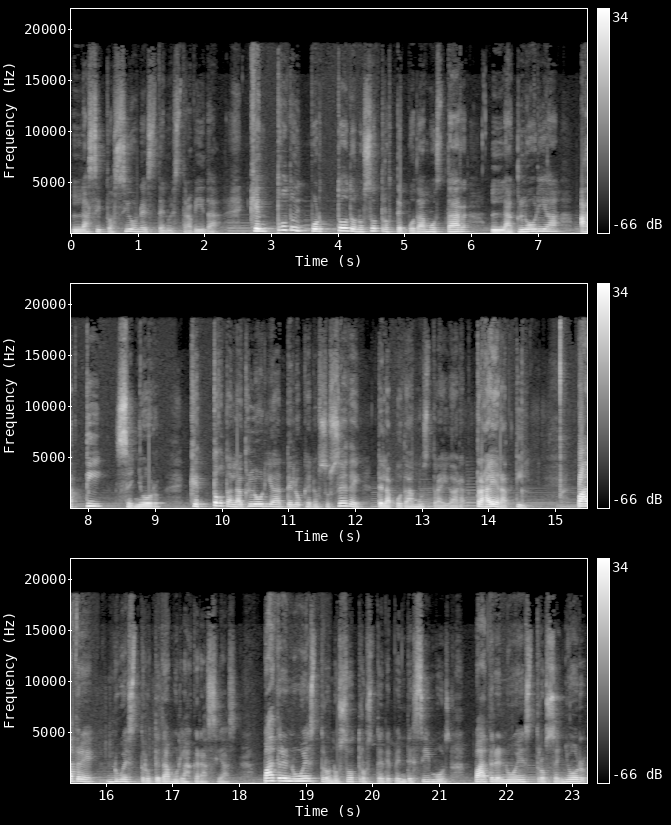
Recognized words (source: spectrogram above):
las situaciones de nuestra vida. Que en todo y por todo nosotros te podamos dar la gloria a ti, Señor. Que toda la gloria de lo que nos sucede te la podamos traer, traer a ti. Padre nuestro, te damos las gracias. Padre nuestro, nosotros te bendecimos. Padre nuestro, Señor,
